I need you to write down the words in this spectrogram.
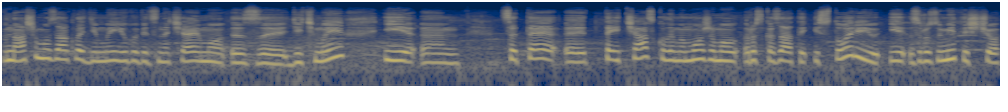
в нашому закладі ми його відзначаємо з дітьми і. е, це те, е, той час, коли ми можемо розказати історію і зрозуміти, що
